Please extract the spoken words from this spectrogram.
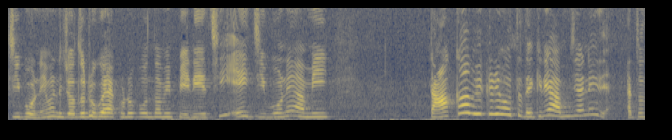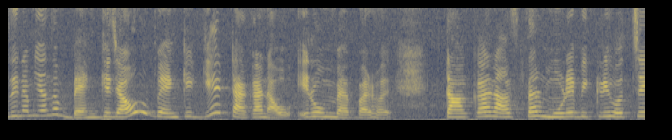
জীবনে মানে যতটুকু এখনও পর্যন্ত আমি পেরিয়েছি, এই জীবনে আমি টাকা বিক্রি হতে দেখিনি। আমি জানি, এতদিন আমি জানতাম, ব্যাংকে যাও, ব্যাংকে গিয়ে টাকা নাও। এরম ব্যাপার হয়। টাকা রাস্তার মোড়ে বিক্রি হচ্ছে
